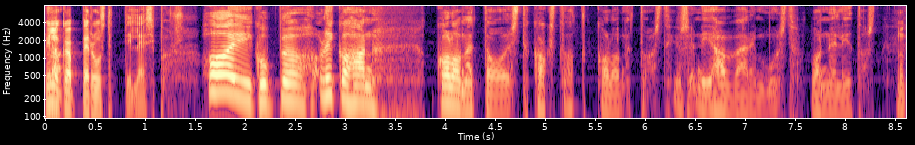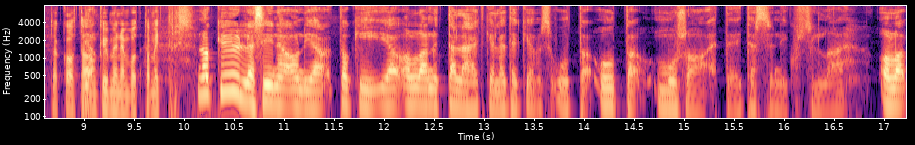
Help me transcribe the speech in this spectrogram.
Milloin ja, perustettiin Lazy Bones? Hoi, kun, olikohan 13, 2013, jos en ihan väärin muista, vuonna 14. Mutta kohta ja, on 10 vuotta mittarissä. No kyllä siinä on ja toki ja ollaan nyt tällä hetkellä tekemässä uutta, uutta musaa, että ei tässä niinku sillä olla,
